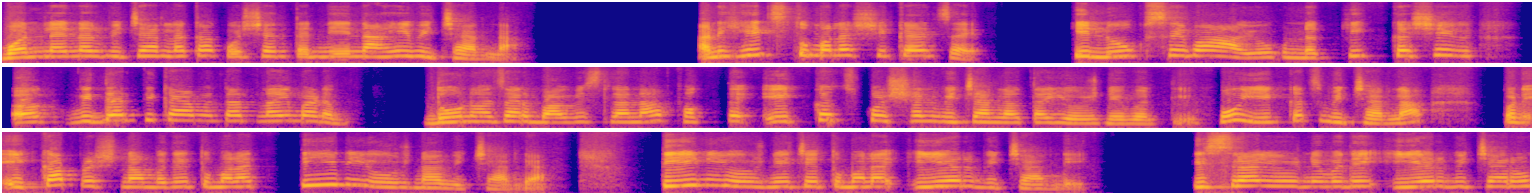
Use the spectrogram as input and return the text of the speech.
वन लाईनर विचारला का क्वेश्चन त्यांनी नाही विचारला. आणि हेच तुम्हाला शिकायचं आहे की लोकसेवा आयोग नक्की कसे विद्यार्थी काय म्हणतात? नाही मॅडम दोन हजार बावीस ला ना फक्त एकच क्वेश्चन विचारला होता योजनेवरती. हो एकच विचारला पण एका प्रश्नामध्ये तुम्हाला तीन योजना विचारल्या. तीन योजनेचे तुम्हाला इयर विचारले. तिसऱ्या योजनेमध्ये इयर विचारून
